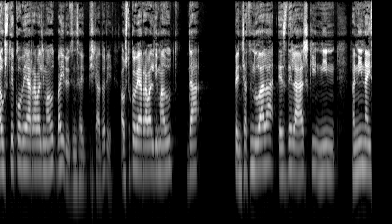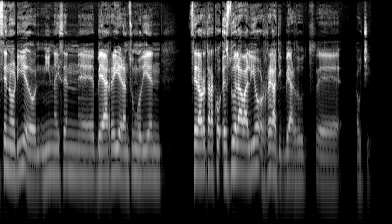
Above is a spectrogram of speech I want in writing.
Austeko beharra baldin badut, bai iruditzen zait pixkat hori. Austeko beharra baldin badut, da pentsatzen dudala ez dela aski nin, oza, ni naizen hori edo ni naizen e, beharrei erantzungo dien zera horretarako ez duela balio horregatik behar dut e, hautsi.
